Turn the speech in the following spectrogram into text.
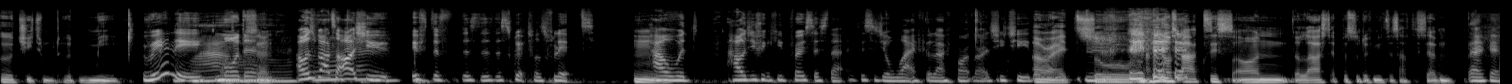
her cheating would hurt me. Really? Wow. More than- I was about to ask you if the the, the, the script was flipped. Mm. How would how do you think you'd process that? If this is your wife, your life partner, and she cheated. All right. So I think I was asked this on the last episode of Meet Us After Seven. Okay.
